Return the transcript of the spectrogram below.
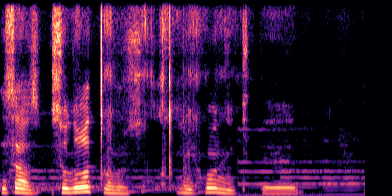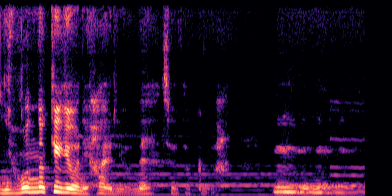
でさ、その後、日本に来て、日本の企業に入るよね、翔太君。Mm-hmm.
